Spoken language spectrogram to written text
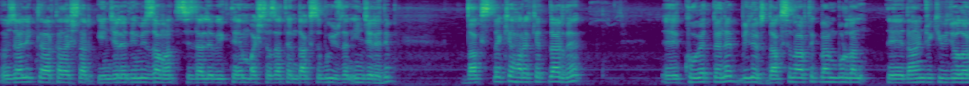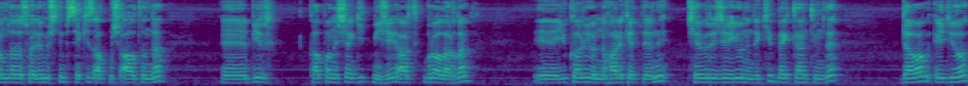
özellikle arkadaşlar incelediğimiz zaman sizlerle birlikte en başta zaten DAX'ı bu yüzden inceledim. DAX'taki hareketler de e, kuvvetlenebilir. DAX'ın artık ben buradan e, daha önceki videolarımda da söylemiştim 8.60 altında e, bir kapanışa gitmeyeceği artık buralardan e, yukarı yönlü hareketlerini çevireceği yönündeki beklentimde devam ediyor.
